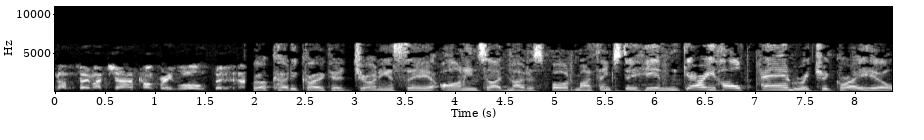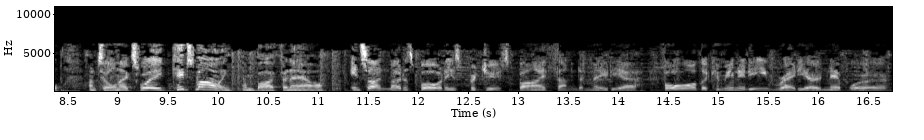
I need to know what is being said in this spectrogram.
not so much uh, concrete walls, but. Uh, well, Cody Crocker joining us there on Inside Motorsport. My thanks to him, Gary Holt, and Richard Grayhill. Until next week, keep smiling and bye for now. Inside Motorsport is produced by Thunder Media for the Community Radio Network.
